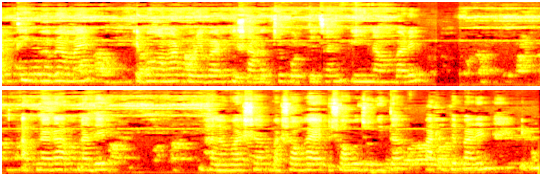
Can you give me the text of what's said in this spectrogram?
আর্থিকভাবে আমায় এবং আমার পরিবারকে সাহায্য করতে চান এই নাম্বারে আপনারা আপনাদের ভালোবাসা বা সহায়, সহযোগিতা পাঠাতে পারেন এবং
